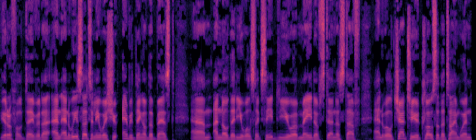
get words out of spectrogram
beautiful, David. Uh, and, and we certainly wish you everything of the best. Um, I know that you will succeed. You are made of sterner stuff. And we'll chat to you closer the time when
